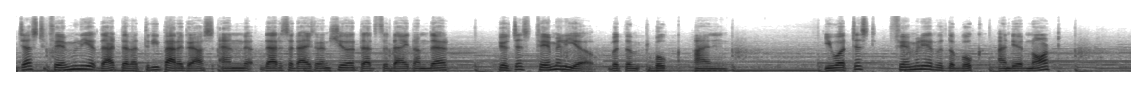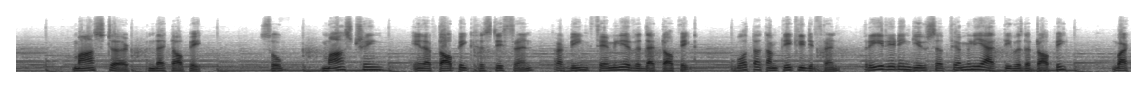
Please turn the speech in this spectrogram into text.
just familiar that there are three paragraphs and there is a diagram here, that's a diagram there. You're just familiar with the book and you are just familiar with the book and you're not mastered in that topic. So mastering in a topic is different but being familiar with that topic. Both are completely different. Rereading gives a familiarity with the topic but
